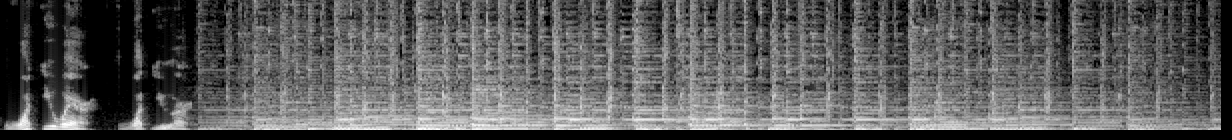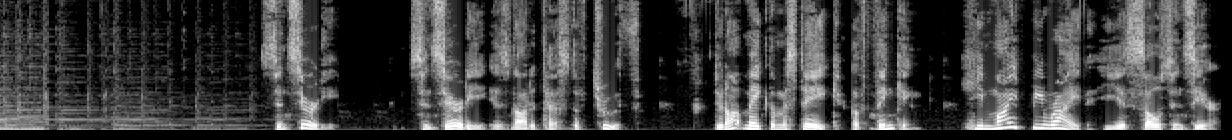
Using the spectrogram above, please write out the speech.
what you wear, what you earn. Sincerity. Sincerity is not a test of truth. Do not make the mistake of thinking, he might be right, he is so sincere.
